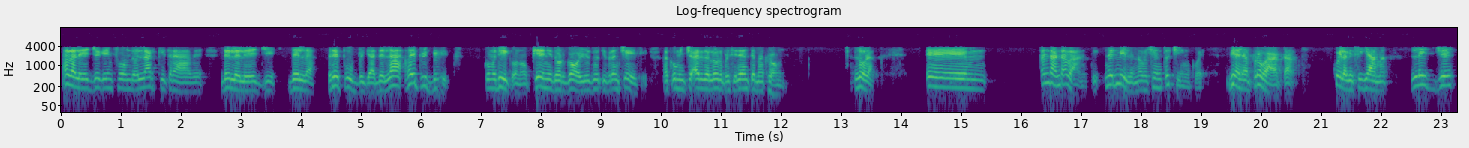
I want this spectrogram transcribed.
alla legge che in fondo è l'architrave delle leggi della Repubblica, della République, come dicono, pieni d'orgoglio tutti i francesi, a cominciare dal loro presidente Macron. Allora, ehm, andando avanti, nel 1905 viene approvata quella che si chiama legge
